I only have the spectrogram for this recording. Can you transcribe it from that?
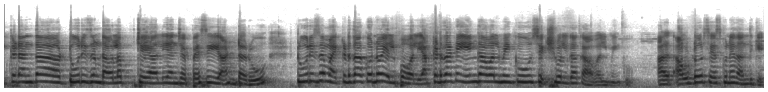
ఇక్కడంతా టూరిజం డెవలప్ చేయాలి అని చెప్పేసి అంటారు. టూరిజం ఎక్కడి దాకానో వెళ్ళిపోవాలి. అక్కడ దాకా ఏం కావాలి మీకు? సెక్షువల్గా కావాలి మీకు. అవుట్డోర్స్ వేసుకునేది అందుకే.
